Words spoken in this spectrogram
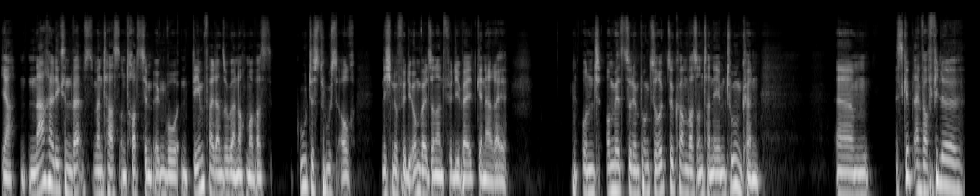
ja ein nachhaltiges Investment hast und trotzdem irgendwo in dem Fall dann sogar nochmal was Gutes tust, auch nicht nur für die Umwelt, sondern für die Welt generell. Und um jetzt zu dem Punkt zurückzukommen, was Unternehmen tun können. Ähm, es gibt einfach viele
